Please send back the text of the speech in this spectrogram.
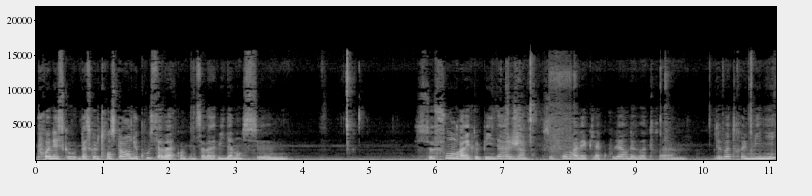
prenez ce que... Parce que le transparent, du coup, ça va, ça va évidemment se fondre avec le paysage, se fondre avec la couleur de votre, euh, de votre mini.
